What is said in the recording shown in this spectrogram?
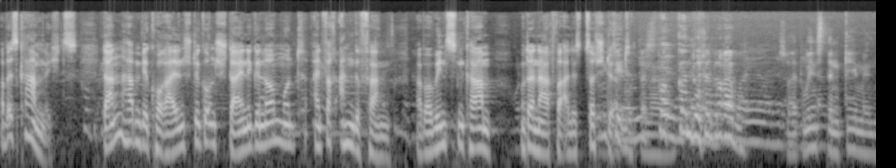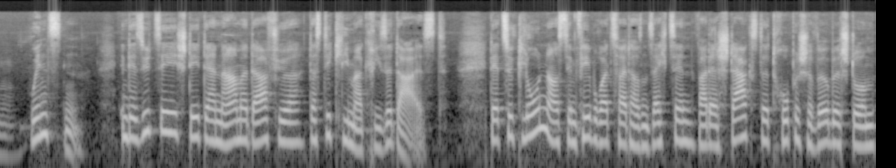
aber es kam nichts. Dann haben wir Korallenstücke und Steine genommen und einfach angefangen. Aber Winston kam und danach war alles zerstört. Winston. In der Südsee steht der Name dafür, dass die Klimakrise da ist. Der Zyklon aus dem Februar 2016 war der stärkste tropische Wirbelsturm,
